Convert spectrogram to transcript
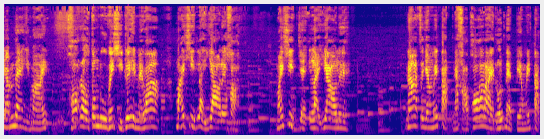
ย้ำแดงอีกไม้ เพราะเราต้องดูไม้ขีดด้วยเห็นไหมว่า ไม้ขีดไหลยาวเลยค่ะ ไม้ขีดใหญ่ไหลยาวเลย น่าจะยังไม่ตัดนะคะ เพราะอะไรรถแมพยังไม่ตัด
